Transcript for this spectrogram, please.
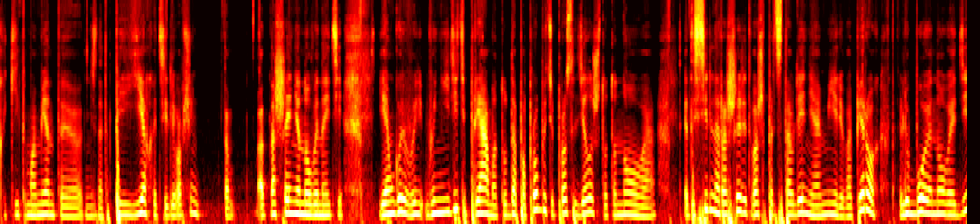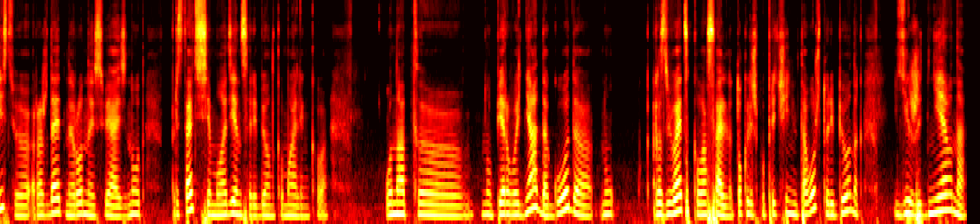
какие-то моменты, не знаю, там, переехать или вообще там отношения новые найти. Я им говорю, вы, вы не идите прямо туда, попробуйте просто делать что-то новое. Это сильно расширит ваше представление о мире. Во-первых, любое новое действие рождает нейронные связи. Ну вот представьте себе младенца, ребенка маленького. Он от э, ну, первого дня до года ну, развивается колоссально, только лишь по причине того, что ребенок ежедневно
